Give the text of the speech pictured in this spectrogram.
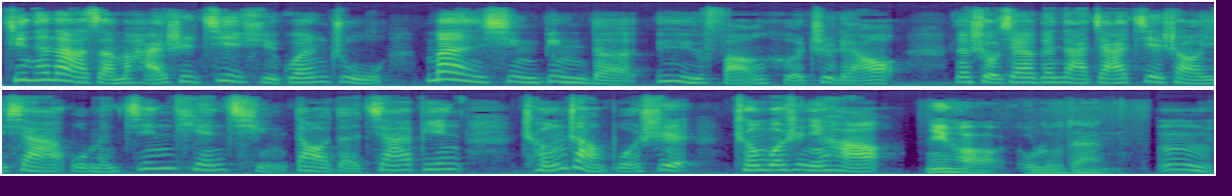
今天呢，咱们还是继续关注慢性病的预防和治疗。那首先要跟大家介绍一下我们今天请到的嘉宾——成长博士。程博士，您好。您好，陆丹。嗯，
